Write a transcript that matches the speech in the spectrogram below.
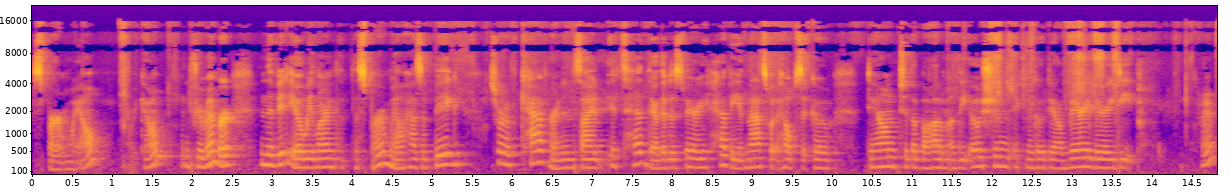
sperm whale. There we go. And if you remember, in the video, we learned that the sperm whale has a big sort of cavern inside its head there that is very heavy, and that's what helps it go down to the bottom of the ocean. It can go down very, very deep. Okay.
